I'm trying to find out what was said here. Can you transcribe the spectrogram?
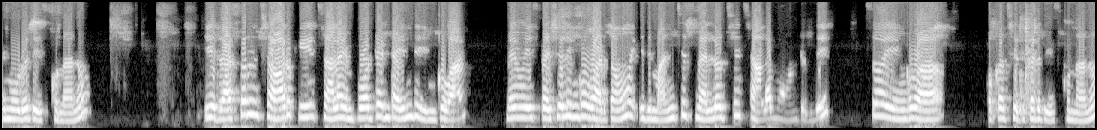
ఈ మూడు తీసుకున్నాను. ఈ రసం చారుకి చాలా ఇంపార్టెంట్ అయింది ఇంకువ మేము ఈ స్పెషల్ ఇంగువ వాడతాము. ఇది మంచి స్మెల్ వచ్చి చాలా బాగుంటుంది. సో ఇంగువ ఒక చిటికడ తీసుకున్నాను.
